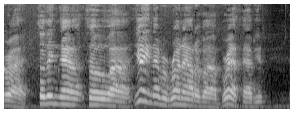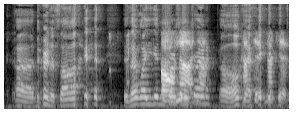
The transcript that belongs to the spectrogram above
right. So then now, so uh, you ain't never run out of uh, breath, have you? Uh, during the song, is that why you getting the Oh, personal nah, trainer? nah. Oh, okay. Not yet, not yet,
